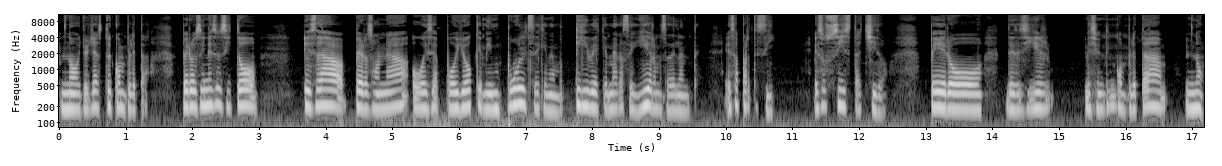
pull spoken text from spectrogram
No, yo ya estoy completa, pero sí necesito esa persona o ese apoyo que me impulse, que me motive, que me haga seguir más adelante. Esa parte sí, eso sí está chido. Pero de decir, me siento incompleta, no.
